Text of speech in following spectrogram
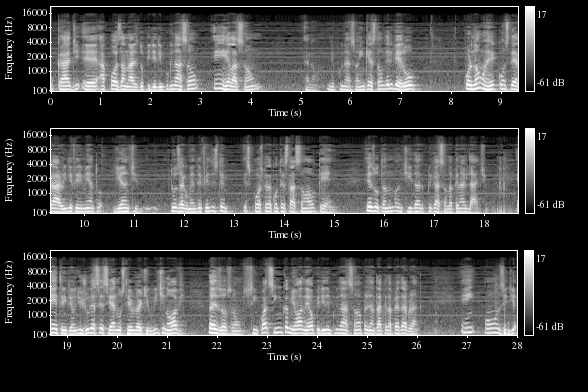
o CAD, é, após análise do pedido de impugnação em relação, é, não, impugnação em questão, deliberou por não reconsiderar o indeferimento diante dos argumentos de defesa expostos pela contestação ao TN resultando mantida a aplicação da penalidade. Em 31 de julho, a CCE, nos termos do artigo 29 da Resolução 545, encaminhou a ANEL pedido de impugnação apresentado pela Pedra Branca. Em 11 de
